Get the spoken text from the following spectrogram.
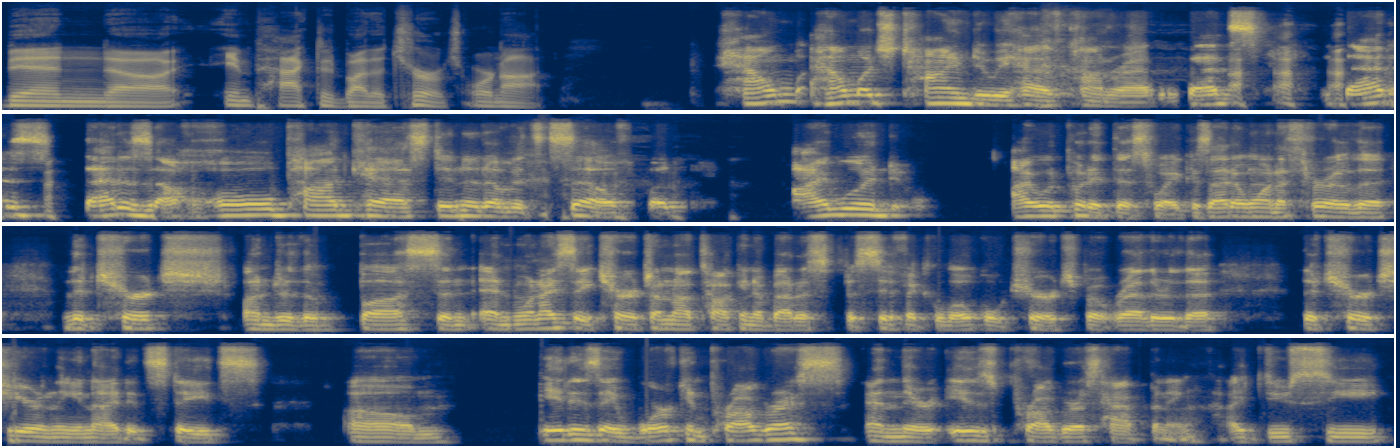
been uh, impacted by the church or not? how how much time do we have, Conrad? That's that is that is a whole podcast in and of itself. But I would I would put it this way because I don't want to throw the the church under the bus. And and when I say church, I'm not talking about a specific local church, but rather the the church here in the United States. Um, it is a work in progress, and there is progress happening. I do see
